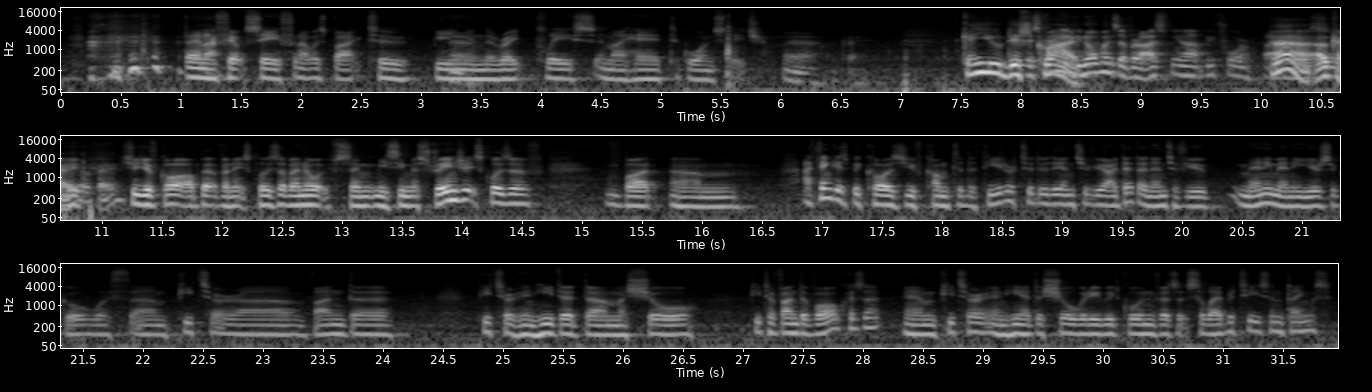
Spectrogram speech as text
then I felt safe and I was back to being Yeah. in the right place in my head to go on stage. Yeah. Okay. Can you It's funny, describe? no one's ever asked me that before. Ah, way, so okay, you- okay. So you've got a bit of an exclusive. I know it may seem a strange exclusive, but um, I think it's because you've come to the theatre to do the interview. I did an interview many, many years ago with um, Peter uh, van de Peter, and he did um, a show. Peter van der Valk, was it? Um, Peter, and he had a show where he would go and visit celebrities and things.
